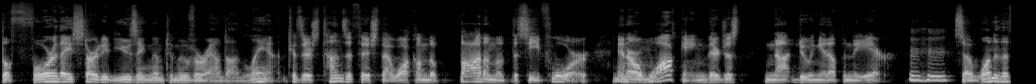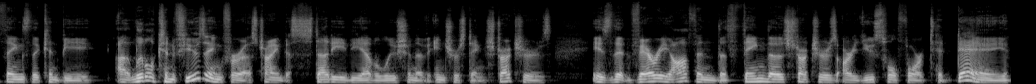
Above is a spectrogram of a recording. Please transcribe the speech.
before they started using them to move around on land. Because there's tons of fish that walk on the bottom of the sea floor and are Mhm. walking. They're just not doing it up in the air. Mhm. So one of the things that can be a little confusing for us trying to study the evolution of interesting structures is that very often the thing those structures are useful for today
